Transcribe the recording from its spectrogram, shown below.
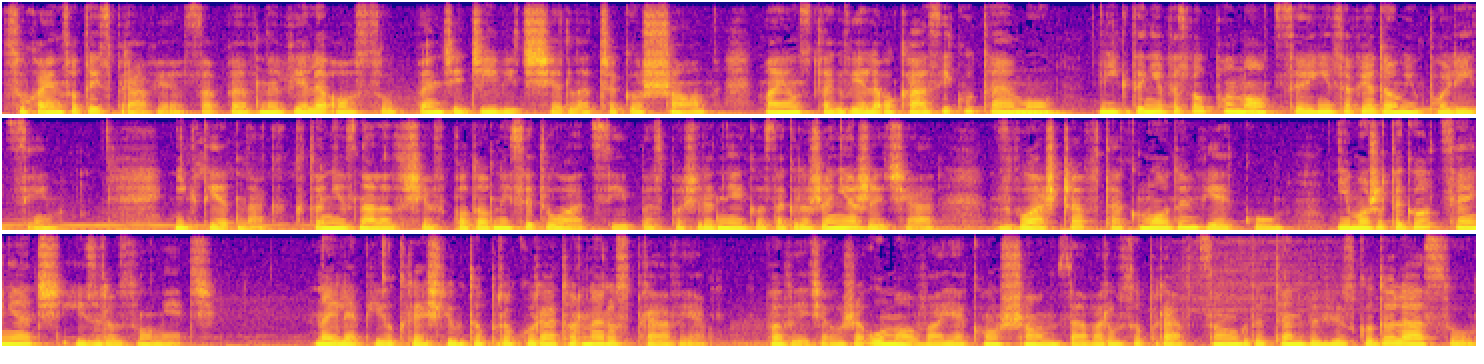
Słuchając o tej sprawie, zapewne wiele osób będzie dziwić się, dlaczego Sean, mając tak wiele okazji ku temu, nigdy nie wezwał pomocy i nie zawiadomił policji. Nikt jednak, kto nie znalazł się w podobnej sytuacji bezpośredniego zagrożenia życia, zwłaszcza w tak młodym wieku, nie może tego oceniać i zrozumieć. Najlepiej określił to prokurator na rozprawie. Powiedział, że umowa, jaką Sean zawarł z oprawcą, gdy ten wywiózł go do lasu,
